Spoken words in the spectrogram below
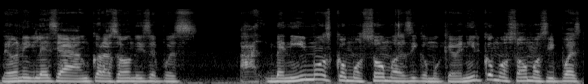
de una iglesia, un corazón, dice, pues, ah, venimos como somos, así como que venir como somos y pues,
